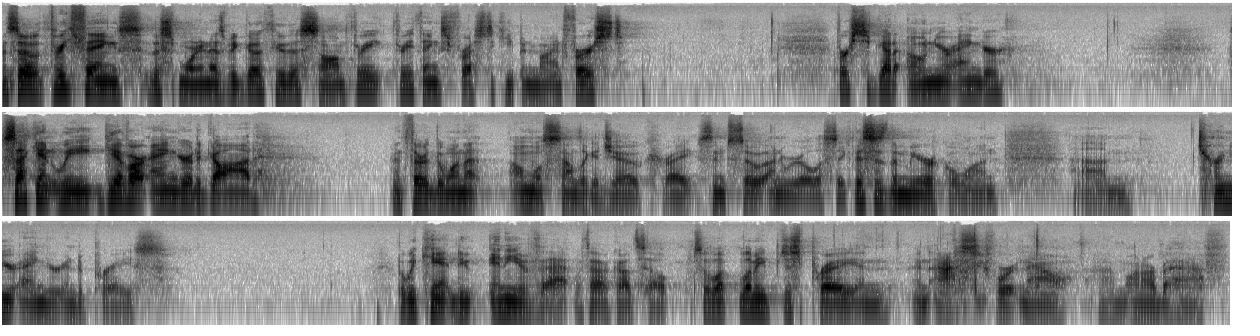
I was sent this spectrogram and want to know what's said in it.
And so, three things this morning as we go through this psalm, three, three things for us to keep in mind. First, first, you've got to own your anger. Second, we give our anger to God. And third, the one that almost sounds like a joke, right? Seems so unrealistic. This is the miracle one. Um, turn your anger into praise. But we can't do any of that without God's help. So let, let me just pray and, and ask for it now um, on our behalf.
